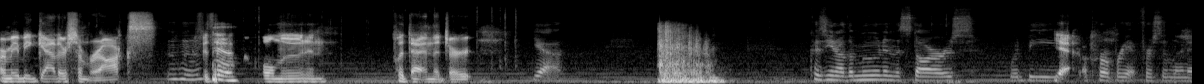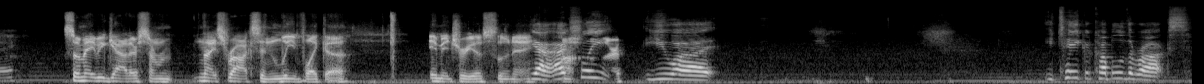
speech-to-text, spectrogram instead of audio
Or maybe gather some rocks hmm if it's Yeah. a full moon and put that in the dirt. Yeah. Because you know the moon and the stars would be Yeah. appropriate for Selûne. So maybe gather some nice rocks and leave like a imagery of Selûne. Yeah, actually, you uh, you take a couple of the rocks,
